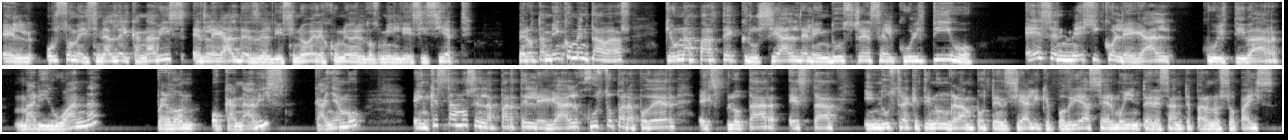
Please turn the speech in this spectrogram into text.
el uso medicinal del cannabis es legal desde el 19 de junio del 2017, pero también comentabas que una parte crucial de la industria es el cultivo. ¿Es en México legal cultivar marihuana, perdón, o cannabis, cáñamo? ¿En qué estamos en la parte legal justo para poder explotar esta industria que tiene un gran potencial y que podría ser muy interesante para nuestro país?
